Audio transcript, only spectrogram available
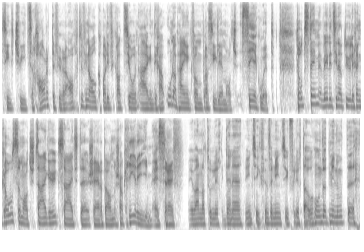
sind die Schweizer Karten für eine Achtelfinalqualifikation eigentlich eigentlich auch unabhängig vom Brasilien-Match sehr gut. Trotzdem wollen sie natürlich einen grossen Match zeigen heute, sagt der Sherdan Shakiri im SRF. Wir waren natürlich in diesen 90, 95, vielleicht auch 100 Minuten.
